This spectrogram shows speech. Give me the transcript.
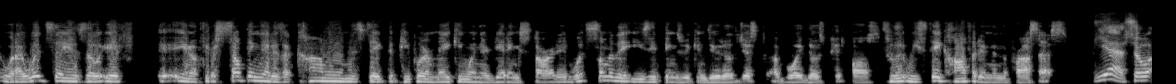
what I would say is though, if you know, if there's something that is a common mistake that people are making when they're getting started, what's some of the easy things we can do to just avoid those pitfalls so that we stay confident in the process? Yeah. So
